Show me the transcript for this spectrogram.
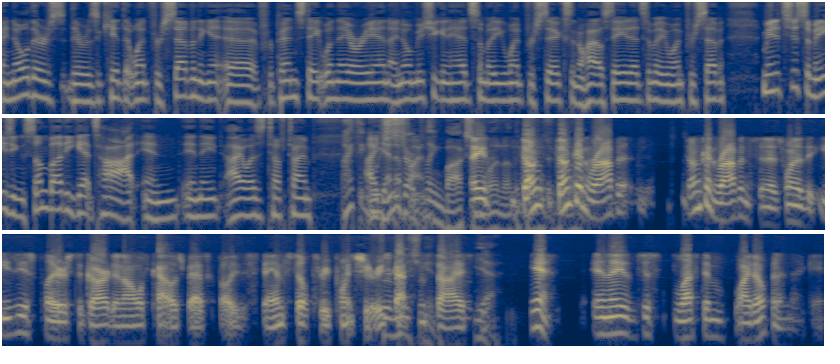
I know there's there was a kid that went for seven again uh, for Penn State when they were in. I know Michigan had somebody who went for six, and Ohio State had somebody who went for seven. I mean, it's just amazing. Somebody gets hot, and and they Iowa's a tough time. I think we should start playing boxing Hey, one on the Dun- games. Duncan Robin. Duncan Robinson is one of the easiest players to guard in all of college basketball. He's a standstill three point shooter. He's For got Michigan. some size. Yeah. Yeah. And they just left him wide open in that game.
